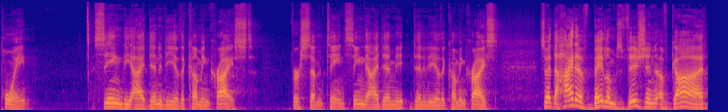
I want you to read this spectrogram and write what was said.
point, seeing the identity of the coming Christ. Verse 17, seeing the identity of the coming Christ. So at the height of Balaam's vision of God,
